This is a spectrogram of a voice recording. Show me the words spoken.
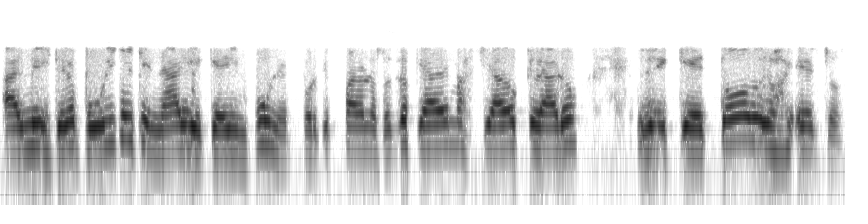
al Ministerio Público y que nadie quede impune, porque para nosotros queda demasiado claro de que todos los hechos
